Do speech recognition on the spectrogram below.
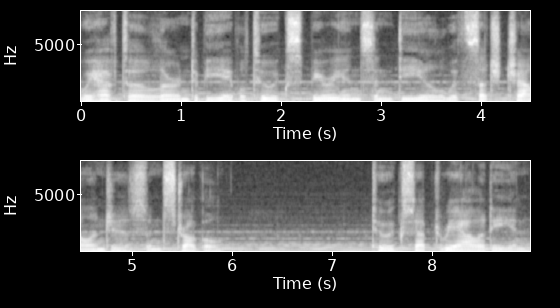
We have to learn to be able to experience and deal with such challenges and struggle, to accept reality and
